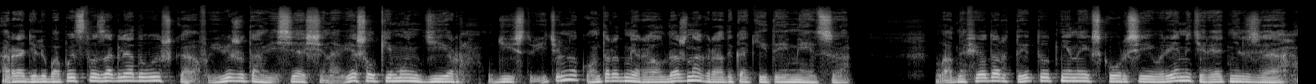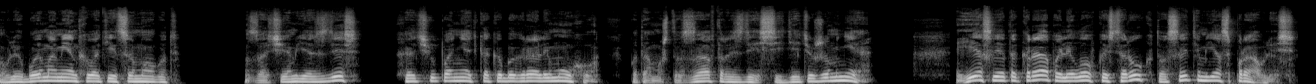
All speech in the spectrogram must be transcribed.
Ради любопытства заглядываю в шкаф и вижу там висящий на вешалке мундир. Действительно, контр-адмирал, даже награды какие-то имеются. Ладно, Федор, ты тут не на экскурсии, время терять нельзя. В любой момент хватиться могут. Зачем я здесь? Хочу понять, как обыграли муху, потому что завтра здесь сидеть уже мне. Если это краб или ловкость рук, то с этим я справлюсь.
